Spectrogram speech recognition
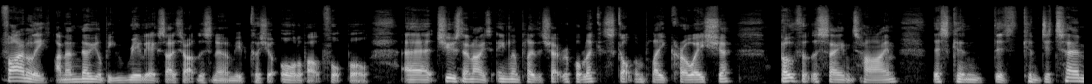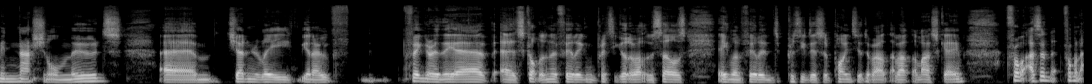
Finally, and I know you'll be really excited about this, Naomi, because you're all about football. Uh, Tuesday night, England play the Czech Republic, Scotland play Croatia both at the same time. This can this can determine national moods. Um, generally, you know, f- finger in the air. Uh, Scotland are feeling pretty good about themselves. England feeling pretty disappointed about about the last game. From as an from an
